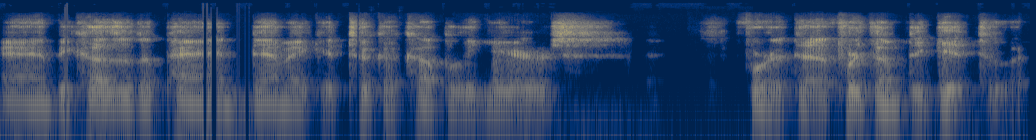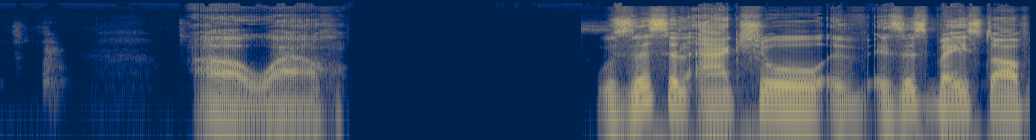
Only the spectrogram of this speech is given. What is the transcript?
and because of the pandemic, it took a couple of years for it to, for them to get to it. Oh wow! Was this an actual? Is this based off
